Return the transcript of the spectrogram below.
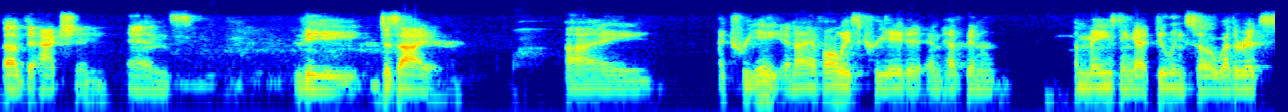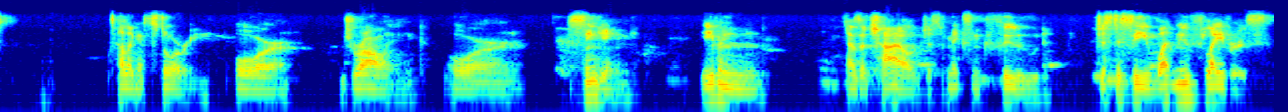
of the action and the desire. I I create and I have always created and have been amazing at doing so, whether it's telling a story or drawing or singing, even as a child, just mixing food just to see what new flavors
